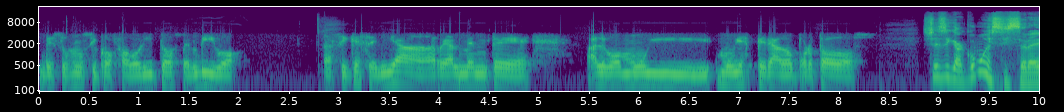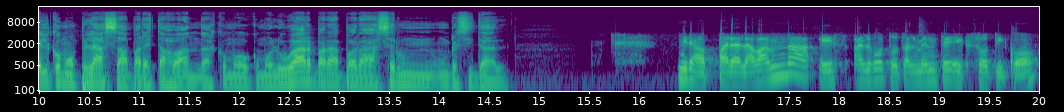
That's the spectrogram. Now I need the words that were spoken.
de sus músicos favoritos en vivo. Así que sería realmente algo muy, muy esperado por todos. Jessica, ¿cómo es Israel como plaza para estas bandas, como, como lugar para, para hacer un, recital? Mira, para la banda es algo totalmente exótico.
